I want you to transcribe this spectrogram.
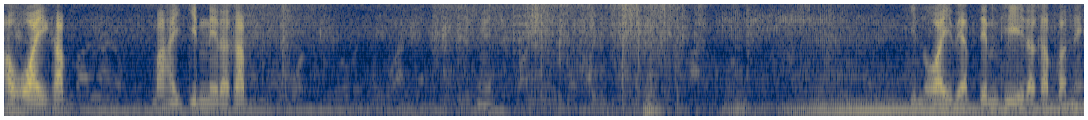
เอาอ้อยครับ มาให้กินนี่แหละครับ กินอ้อยแบบเต็มที่แล้วครับบัดนี้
